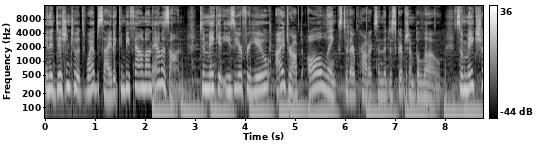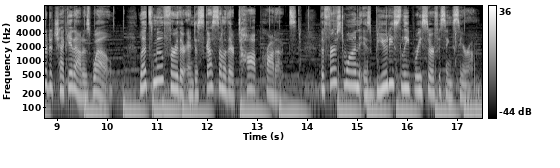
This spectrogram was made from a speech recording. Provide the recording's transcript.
In addition to its website, it can be found on Amazon. To make it easier for you, I dropped all links to their products in the description below, so make sure to check it out as well. Let's move further and discuss some of their top products. The first one is Beauty Sleep Resurfacing Serum.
